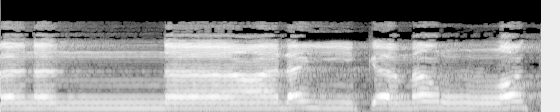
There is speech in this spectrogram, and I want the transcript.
مننا عليك مرة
